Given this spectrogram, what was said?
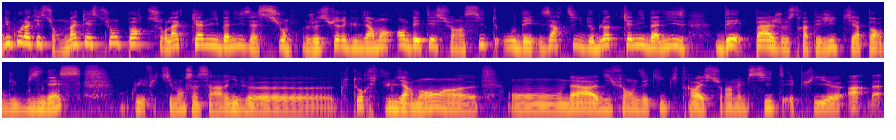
du coup, la question. Ma question porte sur la cannibalisation. Je suis régulièrement embêté sur un site où des articles de blog cannibalisent des pages stratégiques qui apportent du business oui, effectivement, ça, ça arrive euh, plutôt régulièrement. Hein. On a différentes équipes qui travaillent sur un même site et puis, euh, ah, bah,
